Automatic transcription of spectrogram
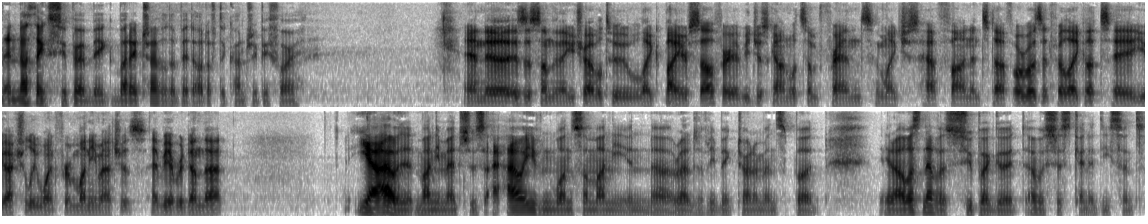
And nothing super big, but I traveled a bit out of the country before. And uh, is this something that you travel to like by yourself, or have you just gone with some friends and like just have fun and stuff, or was it for like let's say you actually went for money matches? Have you ever done that? Yeah, I was at money matches. I, I even won some money in uh, relatively big tournaments, but you know, I was never super good. I was just kind of decent.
